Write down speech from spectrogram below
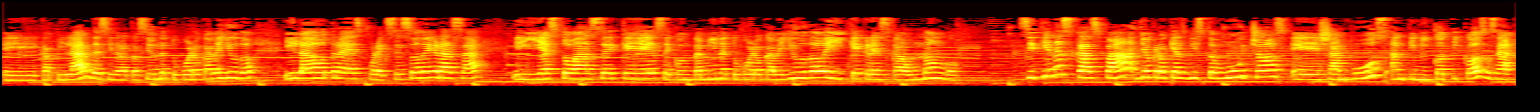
eh, capilar, deshidratación de tu cuero cabelludo, y la otra es por exceso de grasa y esto hace que se contamine tu cuero cabelludo y que crezca un hongo. Si tienes caspa, yo creo que has visto muchos eh, shampoos antimicóticos, o sea,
